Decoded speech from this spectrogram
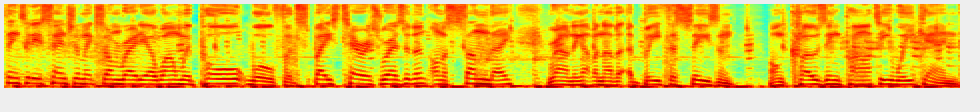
Listening to the Essential Mix on Radio 1 with Paul Woolford, Space Terrace resident on a Sunday, rounding up another Ibiza season on closing party weekend.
